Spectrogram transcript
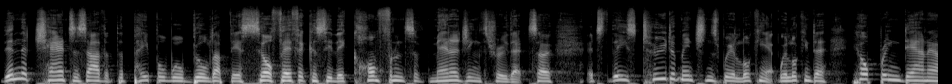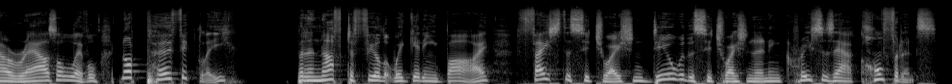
then the chances are that the people will build up their self efficacy, their confidence of managing through that. So it's these two dimensions we're looking at. We're looking to help bring down our arousal level, not perfectly, but enough to feel that we're getting by, face the situation, deal with the situation, and increases our confidence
